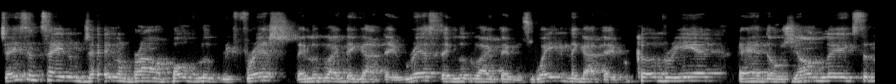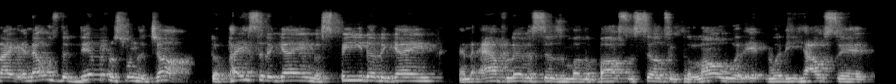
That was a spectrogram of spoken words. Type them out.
Jayson Tatum, Jaylen Brown both look refreshed. They look like they got their rest. They look like they was waiting. They got their recovery in. They had those young legs tonight, and that was the difference from the jump the pace of the game, the speed of the game, and the athleticism of the Boston Celtics, along with it, what he House said,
